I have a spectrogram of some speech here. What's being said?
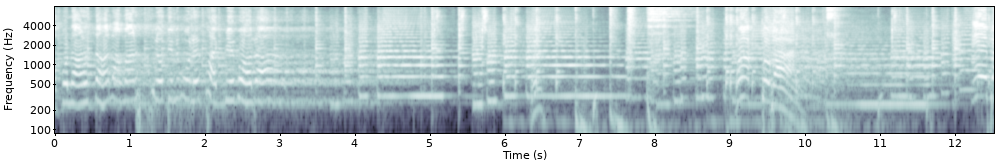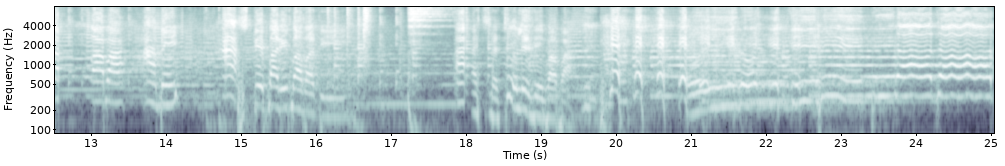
আপনার দান আমার চিরদিন মনে থাকবে মহারাজ। ভক্তবান। এবার বাবা আমি আসতে পারি বাবা দি আচ্ছা চলে দে বাবা। রাজার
